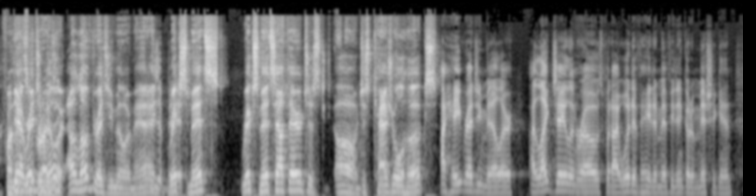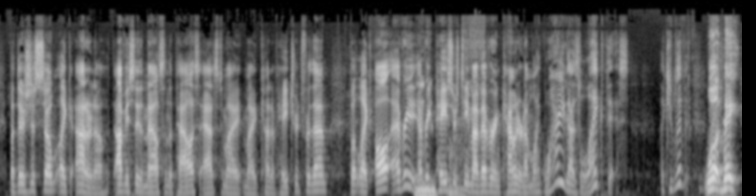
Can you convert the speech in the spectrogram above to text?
I find yeah, that Reggie. Miller. I loved Reggie Miller, man. He's and a Rick bitch. Smits. Rick Smits out there, just oh, just casual hooks. I hate Reggie Miller. I like Jalen Rose, but I would have hated him if he didn't go to Michigan. But there's just so like I don't know. Obviously, the Malice at the Palace adds to my my kind of hatred for them. But like all every every Pacers team I've ever encountered, I'm like, why are you guys like this? Like you live. Well, they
